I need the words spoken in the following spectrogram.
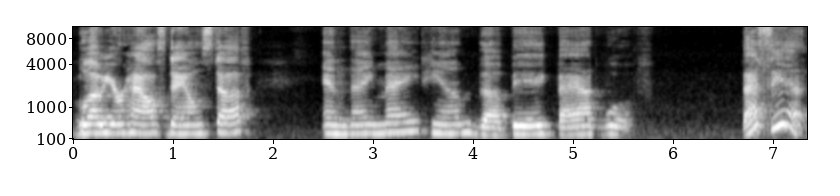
blow your house down stuff, and they made him the big bad wolf. That's it,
